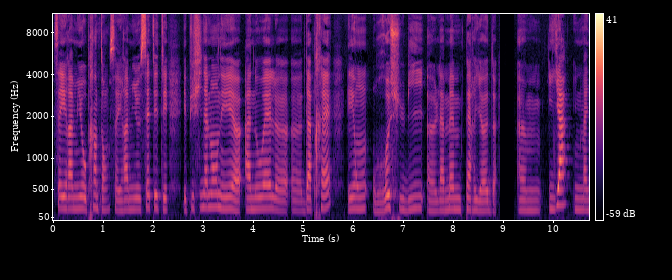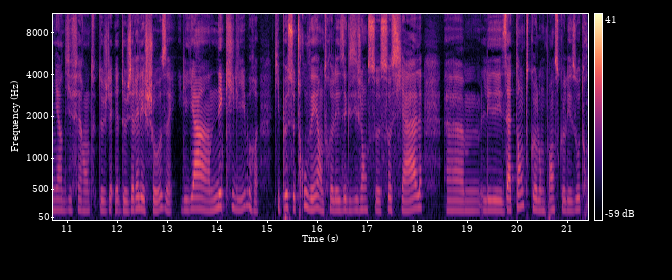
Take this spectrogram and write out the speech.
ça ira mieux au printemps, ça ira mieux cet été. Et puis finalement, on est euh, à Noël euh, euh, d'après et on resubit la même période. Euh, il y a une manière différente de, gérer les choses. Il y a un équilibre qui peut se trouver entre les exigences sociales, euh, les attentes que l'on pense que les autres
